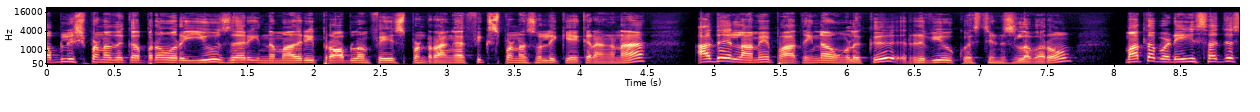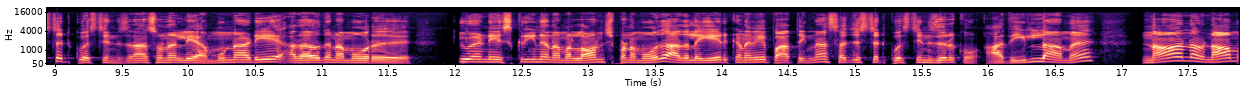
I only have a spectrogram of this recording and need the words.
பப்ளிஷ் பண்ணதுக்கப்புறம் ஒரு யூசர் இந்த மாதிரி ப்ராப்ளம் ஃபேஸ் பண்ணுறாங்க ஃபிக்ஸ் பண்ண சொல்லி கேட்குறாங்கன்னா அது எல்லாமே பார்த்தீங்கன்னா உங்களுக்கு ரிவ்யூ கொஸ்டின்ஸில் வரும். மற்றபடி சஜஸ்டட் கொஸ்டின்ஸ் நான் சொன்னேன் இல்லையா முன்னாடியே அதாவது நம்ம ஒரு க்யூஎன்ஏ ஸ்க்ரீனை நம்ம லான்ச் பண்ணும்போது அதில் ஏற்கனவே பார்த்தீங்கன்னா சஜஸ்டட் கொஸ்டின்ஸ் இருக்கும். அது இல்லாமல் நான் நாம்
